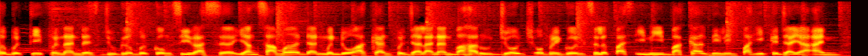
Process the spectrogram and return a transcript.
Herberty Fernandez juga berkongsi rasa yang sama dan mendoakan perjalanan baharu George Obregon selepas ini bakal dilimpahi kejayaan.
